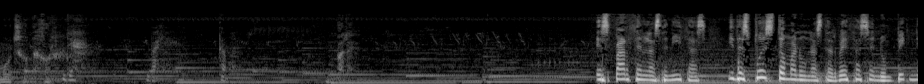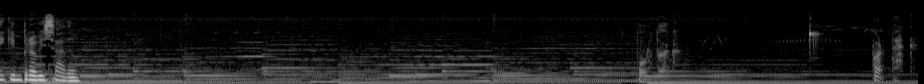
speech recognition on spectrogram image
Mucho mejor. Ya. Esparcen las cenizas y después toman unas cervezas en un picnic improvisado. Por TAC. Por tac.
